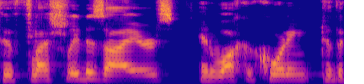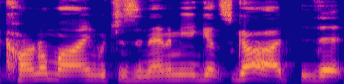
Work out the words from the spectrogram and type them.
to fleshly desires and walk according to the carnal mind, which is an enemy against God, that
